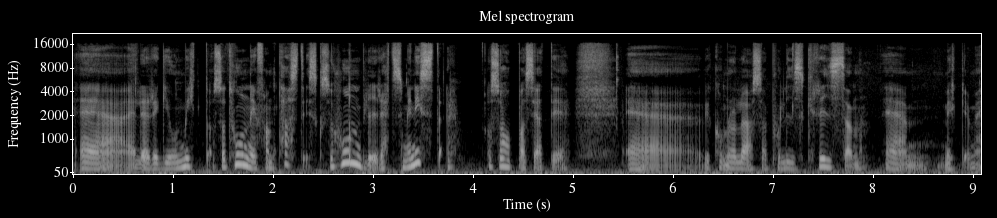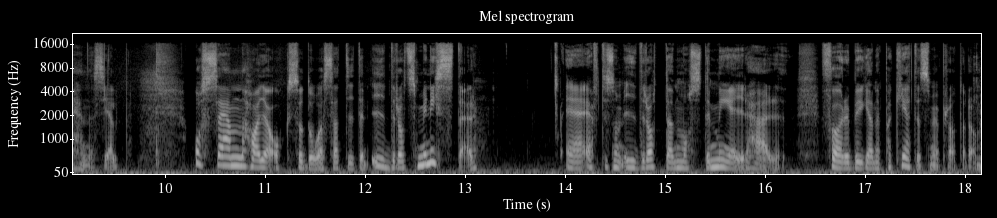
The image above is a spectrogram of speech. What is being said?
Eh, eller Region Mitt. Då. Så hon är fantastisk. Så hon blir rättsminister. Och så hoppas jag att det, eh, vi kommer att lösa poliskrisen eh, mycket med hennes hjälp. Och sen har jag också då satt dit en idrottsminister eh, eftersom idrotten måste med i det här förebyggande paketet som jag pratade om.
